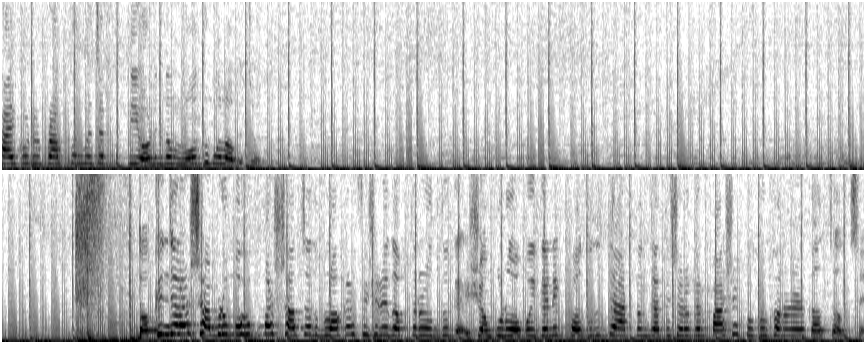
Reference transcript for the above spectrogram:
হাইকোর্টের প্রাক্তন বিচারপতি অরিন্দম লোধ বলে অভিযোগ। দক্ষিণ জেলার সাবরুম মহকুমার সাতচাঁদ ব্লকের ফিশারি দপ্তরের উদ্যোগে সম্পূর্ণ অবৈজ্ঞানিক পদ্ধতিতে আট নং জাতীয় সড়কের পাশে পুকুর খননের কাজ চলছে।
